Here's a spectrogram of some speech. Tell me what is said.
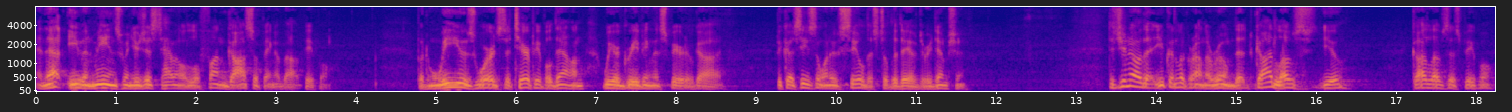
And that even means when you're just having a little fun gossiping about people. But when we use words to tear people down, we are grieving the Spirit of God because He's the one who sealed us till the day of the redemption. Did you know that you can look around the room that God loves you? God loves His people.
